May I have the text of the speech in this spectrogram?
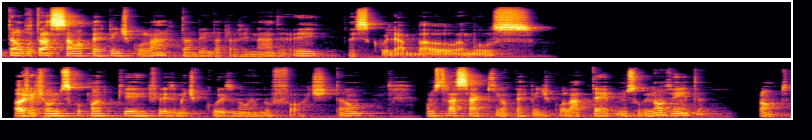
Então, vou traçar uma perpendicular. Também não dá para ver nada. Eita, escolha boa, moço. Ó, gente, vamos desculpando porque, infelizmente, coisa não é o meu forte. Então, vamos traçar aqui uma perpendicular até 1 sobre 90. Pronto.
